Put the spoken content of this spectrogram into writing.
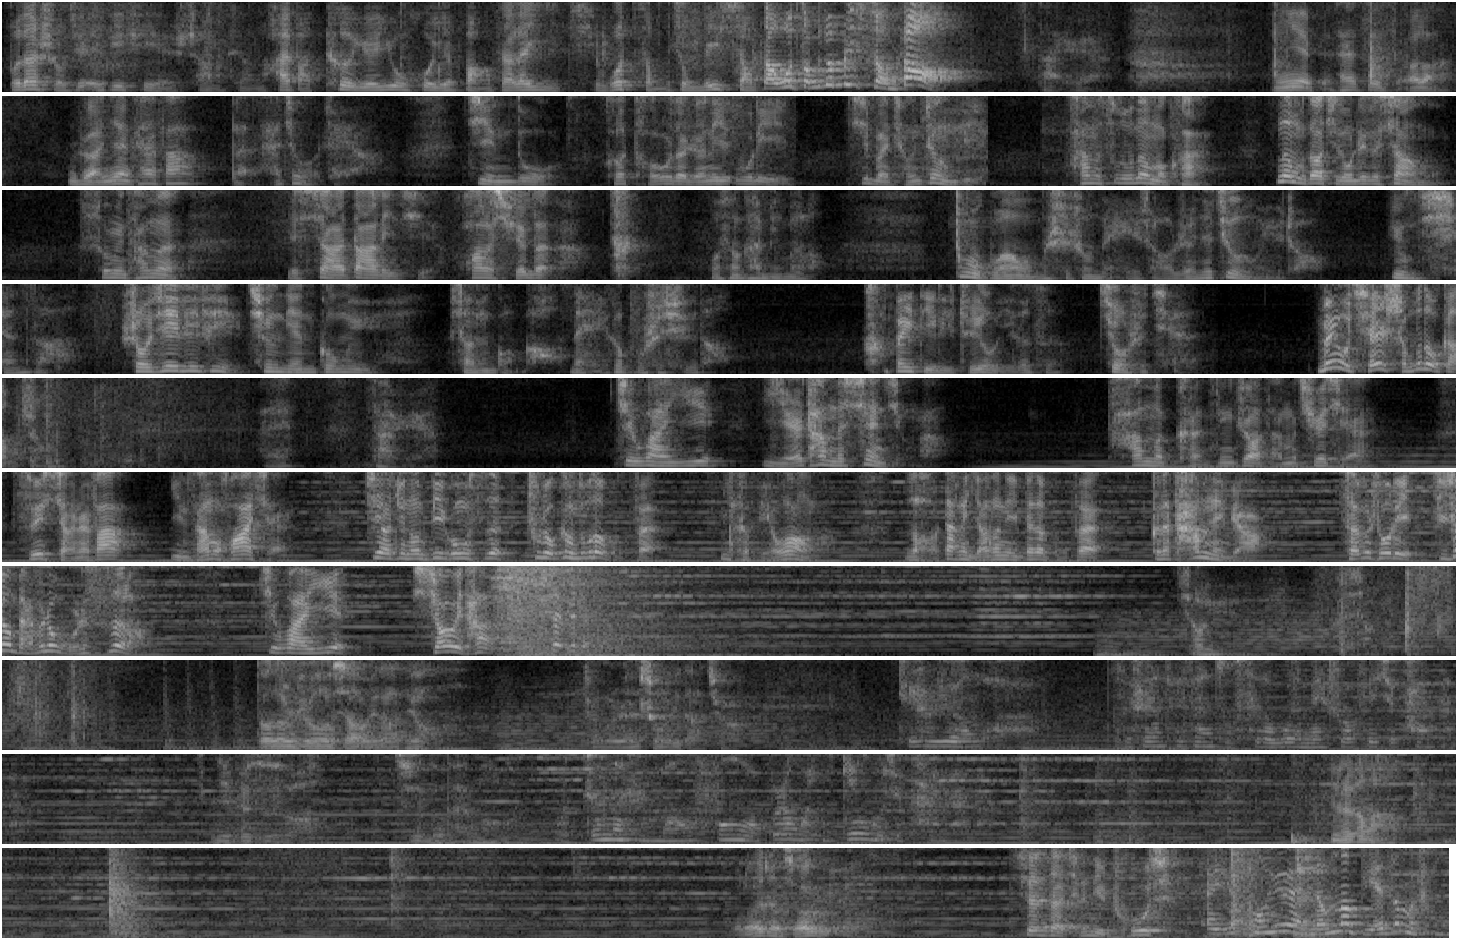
不但手机 APP 也上线了，还把特约用户也绑在了一起。我怎么就没想到？我怎么就没想到？大鱼，你也别太自责了。软件开发本来就有这样，进度和投入的人力物力基本成正比。他们速度那么快，那么早启动这个项目，说明他们也下了大力气，花了血本啊。我算看明白了，不管我们使出哪一招，人家就用一招。用钱砸。手机 APP、青年公寓、校园广告，哪个不是虚的？背地里只有一个字，就是钱。没有钱，什么都干不成。哎，大宇，这万一也是他们的陷阱呢？他们肯定知道咱们缺钱，所以想着法引咱们花钱，这样就能逼公司出售更多的股份。你可别忘了，老大跟杨子那边的股份搁在他们那边，咱们手里只剩百分之五十四了。这万一……小雨他再跟小雨，小雨，到那之后吓我一大跳，整个人瘦了一大圈。这事怨我，紫杉推三阻四的，我也没说非去看看他。你也别自责，最近都太忙了。我真的是忙疯了，不然我一定会去看他的。你来干嘛？我来找小雨啊！现在请你出去。哎，于鹏岳，你能不能别这么冲动？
